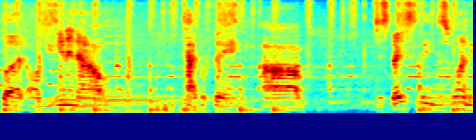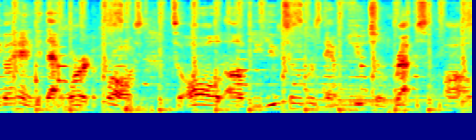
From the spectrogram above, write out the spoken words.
but are you in and out type of thing? Um, just basically just wanted to go ahead and get that word across to all of you YouTubers and future reps of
